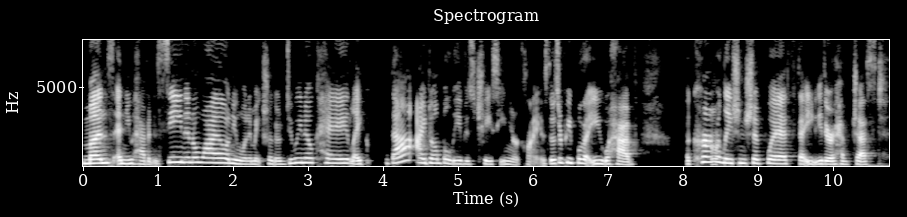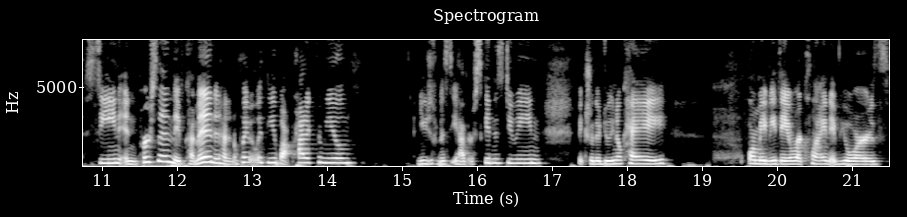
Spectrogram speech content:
months and you haven't seen in a while and you want to make sure they're doing okay like that I don't believe is chasing your clients. Those are people that you have a current relationship with that you either have just seen in person, they've come in and had an appointment with you, bought product from you. You just want to see how their skin is doing, make sure they're doing okay. Or maybe they were a client of yours,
